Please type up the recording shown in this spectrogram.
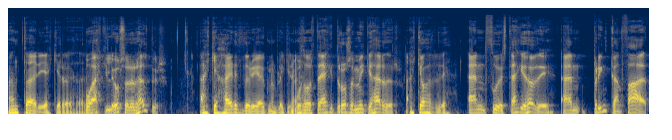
Enda er ég ekki rauð og ekki ljósherður heldur. Ekki hærður í augnablikinu. Og þú ert ekkert rosa mikið herður ekki á hefði, en þú veist, ekki höfði en bringan, það er,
